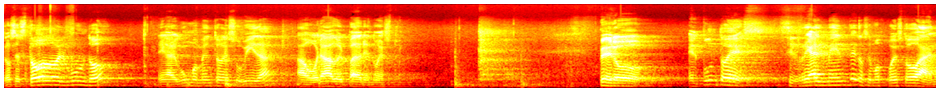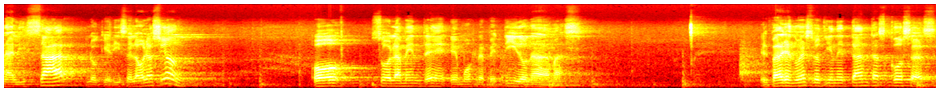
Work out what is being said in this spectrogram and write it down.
Entonces todo el mundo en algún momento de su vida ha orado el Padre Nuestro. Pero el punto es si realmente nos hemos puesto a analizar lo que dice la oración o solamente hemos repetido nada más. El Padre Nuestro tiene tantas cosas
